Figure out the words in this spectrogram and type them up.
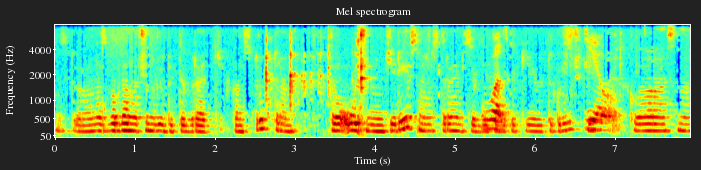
Здорово. У нас Богдан очень любит играть конструктором. Это очень интересно. Мы стараемся Вот. вот такие вот игрушки. Сделал. Классно.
